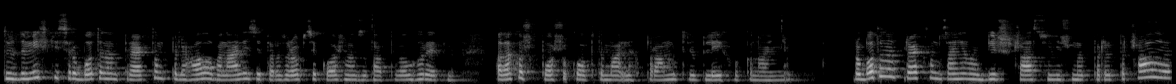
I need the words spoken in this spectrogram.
Трудомісткість роботи над проєктом полягала в аналізі та розробці кожного з етапів алгоритмів, а також пошуку оптимальних параметрів для їх виконання. Робота над проектом зайняла більше часу, ніж ми передбачали,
